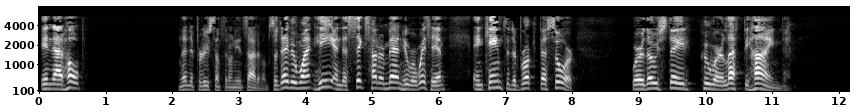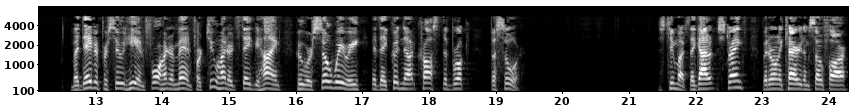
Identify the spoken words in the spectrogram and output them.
in that hope, and then it produced something on the inside of him. So David went, he and the 600 men who were with him, and came to the brook Besor, where those stayed who were left behind. But David pursued he and 400 men, for 200 stayed behind, who were so weary that they could not cross the brook Besor. It's too much. They got strength, but it only carried them so far,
